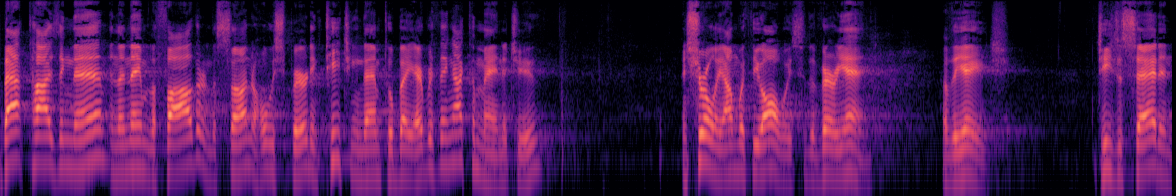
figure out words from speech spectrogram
Baptizing them in the name of the Father and the Son and the Holy Spirit and teaching them to obey everything I commanded you. And surely I'm with you always to the very end of the age. Jesus said in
